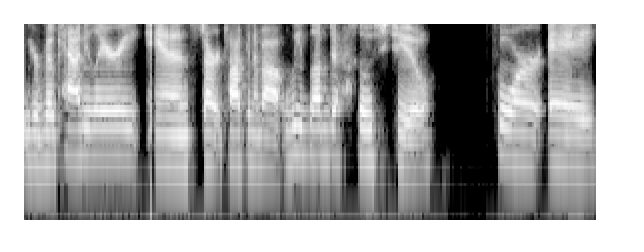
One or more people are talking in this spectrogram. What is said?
your vocabulary and start talking about we'd love to host you for a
